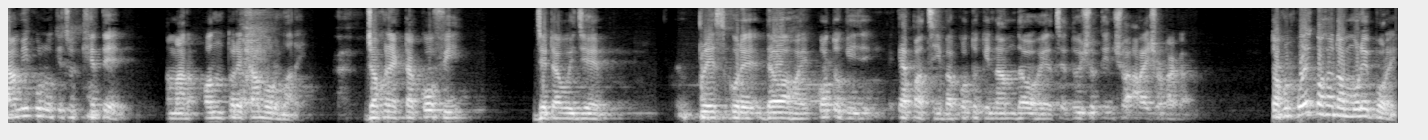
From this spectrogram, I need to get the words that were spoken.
দামি কোনো কিছু খেতে আমার অন্তরে কামড় মারে। যখন একটা কফি যেটা ওই যে প্রেস করে দেওয়া হয়, কত কি ক্যাপাচি বা কত কি নাম দেওয়া হয়েছে, দুইশো, তিনশো, আড়াইশো টাকা। তখন ওই কথাটা মনে পড়ে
